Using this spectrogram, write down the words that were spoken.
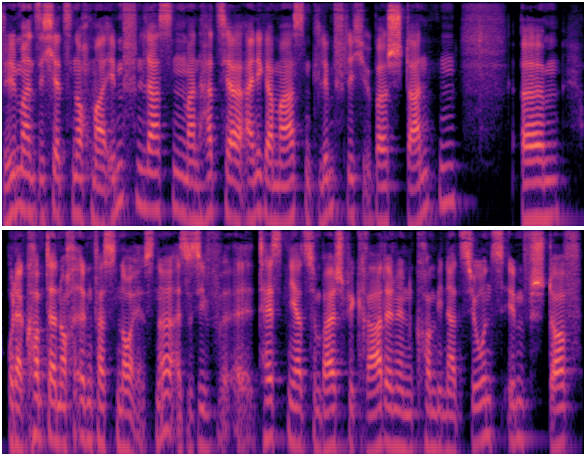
will man sich jetzt noch mal impfen lassen? Man hat es ja einigermaßen glimpflich überstanden. Ähm, oder kommt da noch irgendwas Neues? Ne? Also Sie äh, testen ja zum Beispiel gerade einen Kombinationsimpfstoff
